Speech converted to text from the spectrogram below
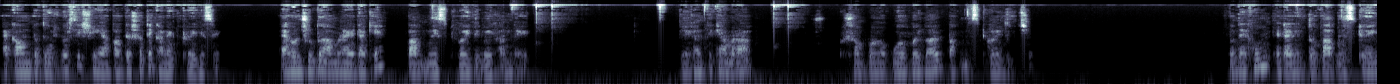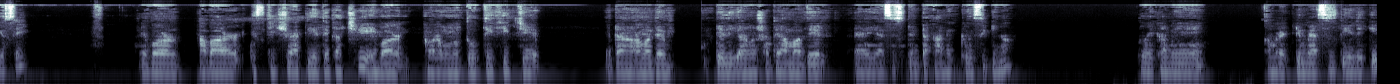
অ্যাকাউন্টটা তৈরি করছি, সেই অ্যাকাউন্টের সাথে কানেক্ট হয়ে গেছে। এখন শুধু আমরা এটাকে পাবলিশ করে দিব এখান থেকে। এখান থেকে আমরা সম্পূর্ণ পুরোপুরিভাবে পাবলিশ করে দিচ্ছি। তো দেখুন, এটা কিন্তু পাবলিশ হয়ে গেছে। এবার আবার স্ক্রিনশট দিয়ে দেখাচ্ছি। এবার আমরা মূলত দেখি যে এটা আমাদের টেলিগ্রামের সাথে আমাদের, এই অ্যাসিস্ট্যান্টটা কানেক্ট হয়েছে কিনা। তো এখানে আমরা একটি মেসেজ দিয়ে দেখি।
